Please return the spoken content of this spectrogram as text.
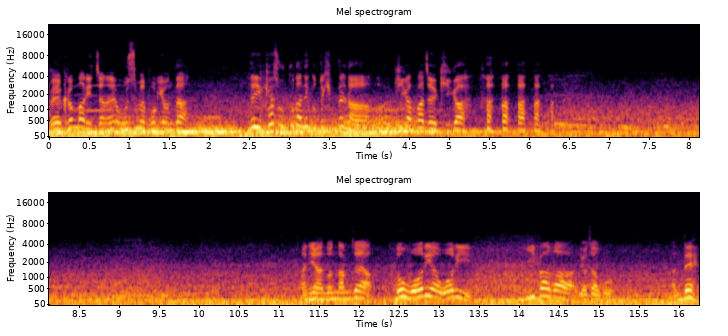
왜 그런 말이 있잖아요. 웃으면 복이 온다. 근데 계속 웃고 다니는 것도 힘들다. 어? 기가 빠져요, 기가. 아니야, 넌 남자야. 넌 월이야, 월이. 이바가 여자고. 안 돼.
